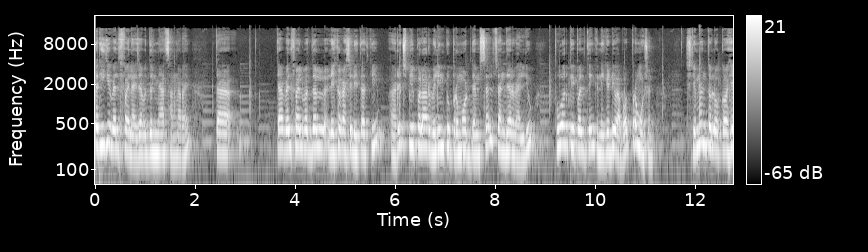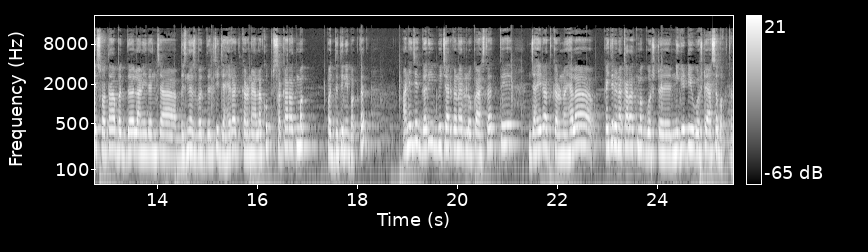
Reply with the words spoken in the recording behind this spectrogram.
तर ही जी वेल्थ फाईल आहे ज्याबद्दल मी आज सांगणार आहे त्या त्या वेल्थ फाईलबद्दल लेखक असे लिहितात की rich people are willing to promote themselves and their value poor people think negative about promotion श्रीमंत लोक हे स्वतःबद्दल आणि त्यांच्या बिझनेसबद्दलची जाहिरात करण्याला खूप सकारात्मक पद्धतीने बघतात. आणि जे गरीब विचार करणारे लोक असतात ते जाहिरात करणं ह्याला काहीतरी नकारात्मक गोष्ट आहे निगेटिव्ह गोष्ट आहे असं बघतात.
